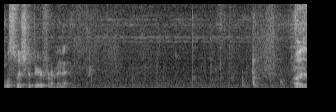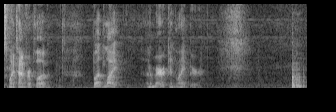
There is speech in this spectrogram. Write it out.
We'll switch to beer for a minute. Oh, is this my time for a plug? Bud Light, an American light beer. Not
